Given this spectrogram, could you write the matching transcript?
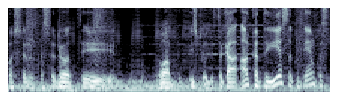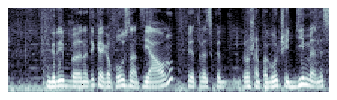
kas ir, kas ir ļoti labi izpildīts. Tā kā ārkārtīgi iesaku tiem, kas grib eh, ne tikai kaut ko uzzināt jaunu, jo tāpēc, ka droši vien par Gucci ģimenes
